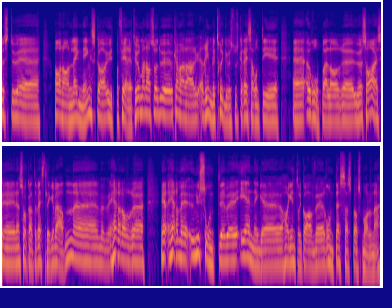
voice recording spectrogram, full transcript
hvis du er, har en annen legning, skal ut på ferietur. Men altså, du kan være rimelig trygg hvis du skal reise rundt i Europa eller USA, altså i den såkalte vestlige verden. Her, er der, her, her er vi unisont enige, har jeg inntrykk av, rundt disse spørsmålene.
